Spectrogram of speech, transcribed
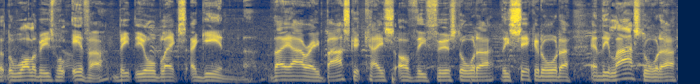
that the Wallabies will ever beat the All Blacks again. They are a basket case of the first order, the second order, and the last order,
